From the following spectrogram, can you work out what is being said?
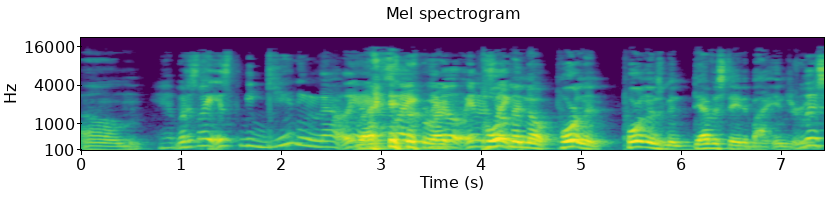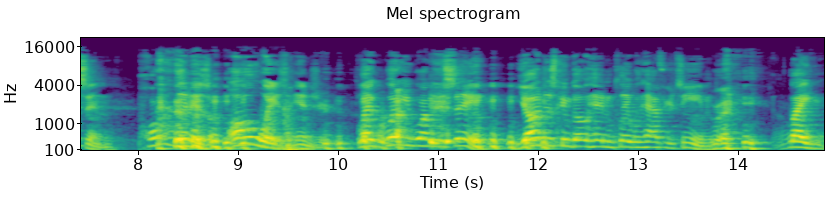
Um, yeah, but it's like it's the beginning now. Yeah, right, It's like you right. know, Portland, like, no, Portland. Portland's been devastated by injuries. Listen, Portland is always injured. Like, what do you want me to say? Y'all just can go ahead and play with half your team. Right. Like,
